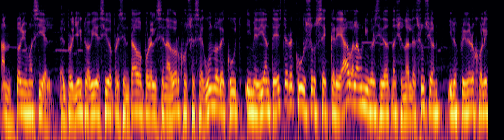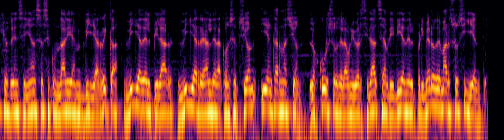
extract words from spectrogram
Antonio Maciel. El proyecto había sido presentado por el senador José II de Cut y mediante este recurso se creaba la Universidad Nacional de Asunción y los primeros colegios de enseñanza secundaria en Villarrica, Villa del Pilar, Villa Real de la Concepción y Encarnación. Los cursos de la universidad se abrirían el primero de marzo siguiente.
